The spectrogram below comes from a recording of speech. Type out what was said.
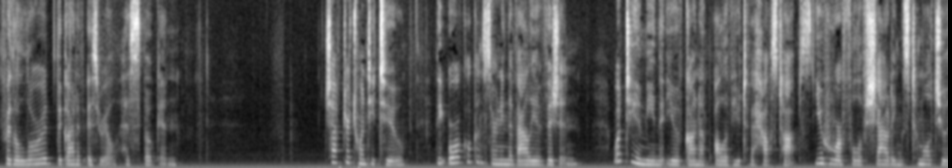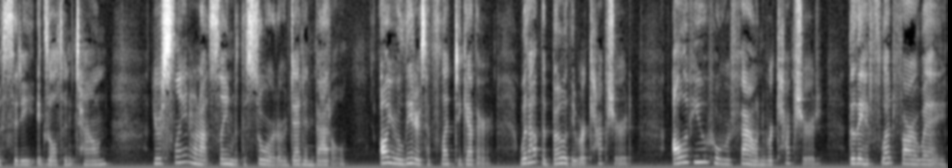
for the Lord, the God of Israel, has spoken. Chapter 22 The Oracle Concerning the Valley of Vision. What do you mean that you have gone up, all of you, to the housetops, you who are full of shoutings, tumultuous city, exultant town? Your slain are not slain with the sword or dead in battle. All your leaders have fled together. Without the bow they were captured. All of you who were found were captured, though they had fled far away.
